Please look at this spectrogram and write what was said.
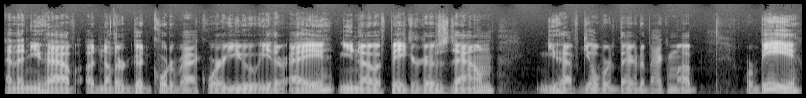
and then you have another good quarterback where you either A, you know, if Baker goes down, you have Gilbert there to back him up, or B,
